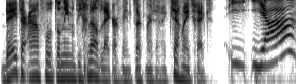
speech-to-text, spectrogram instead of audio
beter aanvoelt dan iemand die geweld lekker vindt, zou ik maar zeggen. Ik zeg maar iets geks. Ja,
